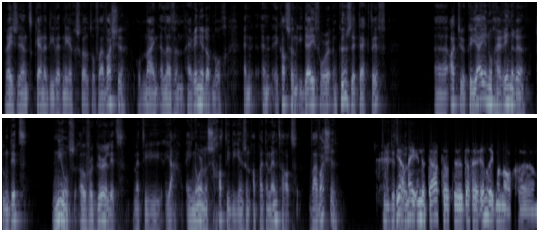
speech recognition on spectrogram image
president Kennedy werd neergeschoten of waar was je op 9-11. Herinner je dat nog? En, en ik had zo'n idee voor een kunstdetective. Uh, Arthur, kun jij je nog herinneren toen dit nieuws over Gurlit met die ja, enorme schat die hij in zijn appartement had, waar was je? toen je dit Ja, hoorde? nee, inderdaad, dat, eh, dat herinner ik me nog. Ehm,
